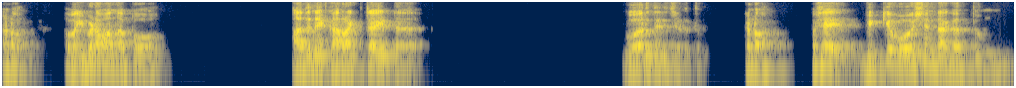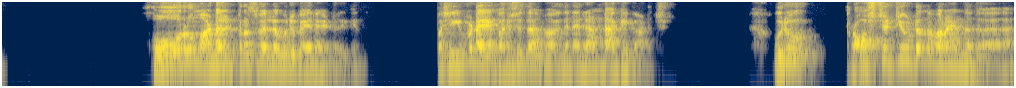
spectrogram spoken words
ആണോ? അപ്പൊ ഇവിടെ വന്നപ്പോ അതിനെ കറക്റ്റ് ആയിട്ട് വേർതിരിച്ചെടുത്തു. കണ്ടോ? പക്ഷേ മിക്ക വേർഷന്റെ അകത്തും ഹോറും അഡൽട്രസും എല്ലാം ഒരു പേരായിട്ടിരിക്കുന്നു. പക്ഷെ ഇവിടെ പരിശുദ്ധാത്മാവ് ഇതിനെ രണ്ടാക്കി കാണിച്ചു. ഒരു പ്രോസ്റ്റിറ്റ്യൂട്ട് എന്ന് പറയുന്നത്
